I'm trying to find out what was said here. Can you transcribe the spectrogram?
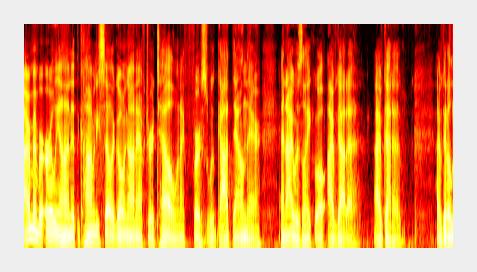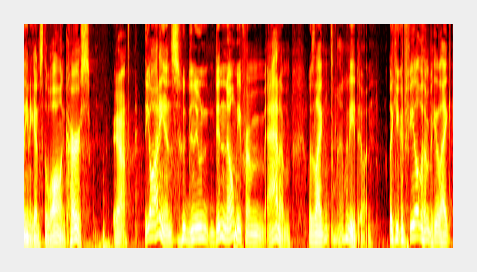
I remember early on at the Comedy Cellar going on after Attell when I first got down there, and I was like, "Well, I've got to, I've got to, I've got to lean against the wall and curse." Yeah. The audience who knew, didn't know me from Adam was like, "What are you doing?" Like you could feel them be like,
